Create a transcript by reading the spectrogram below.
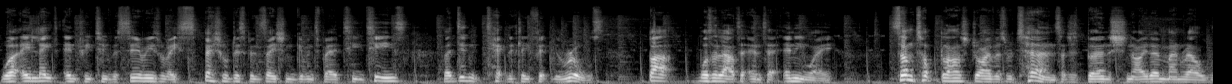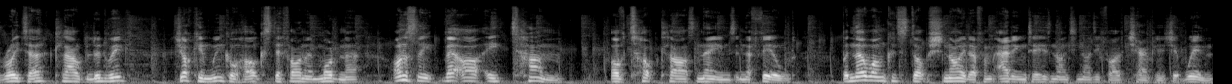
were a late entry to the series with a special dispensation given to their TTs that didn't technically fit the rules, but was allowed to enter anyway. Some top class drivers returned, such as Bernd Schneider, Manuel Reuter, Klaus Ludwig, Joachim Winkelhock, Stefano Modena. Honestly, there are a ton of top class names in the field, but no one could stop Schneider from adding to his 1995 championship win.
